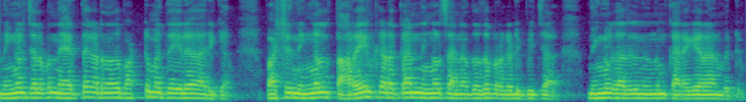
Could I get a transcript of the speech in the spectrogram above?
നിങ്ങൾ ചിലപ്പോൾ നേരത്തെ കിടന്നത് പട്ടുമെത്തയിലായിരിക്കാം പക്ഷേ നിങ്ങൾ തറയിൽ കിടക്കാൻ നിങ്ങൾ സന്നദ്ധത പ്രകടിപ്പിച്ചാൽ നിങ്ങൾക്ക് അതിൽ നിന്നും കരകയറാൻ പറ്റും.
